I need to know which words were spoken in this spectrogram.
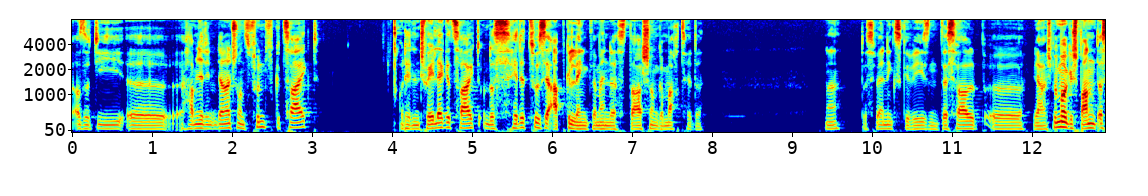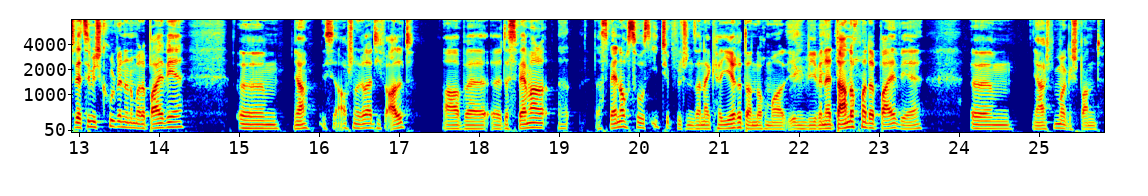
also die äh, haben ja den Indiana Jones 5 gezeigt oder den Trailer gezeigt und das hätte zu sehr abgelenkt, wenn man das da schon gemacht hätte. Na, das wäre nichts gewesen. Deshalb, äh, ja, ich bin mal gespannt. Das wäre ziemlich cool, wenn er nochmal dabei wäre. Ähm, ja, ist ja auch schon relativ alt, aber äh, das wäre mal, das wäre noch so das i-Tüpfelchen seiner Karriere dann nochmal irgendwie, wenn er da nochmal dabei wäre. Ähm, ja, ich bin mal gespannt.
